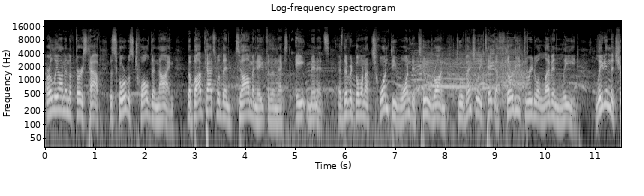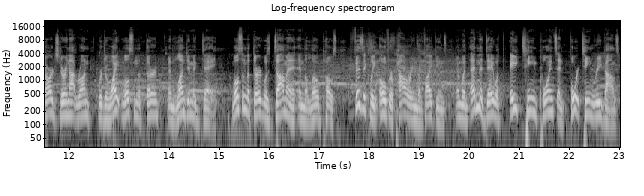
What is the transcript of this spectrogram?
Early on in the first half, the score was 12 to 9. The Bobcats would then dominate for the next 8 minutes as they would go on a 21 to 2 run to eventually take a 33 to 11 lead. Leading the charge during that run were Dwight Wilson III and Lunden McDay. Wilson III was dominant in the low post, physically overpowering the Vikings, and would end the day with 18 points and 14 rebounds,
